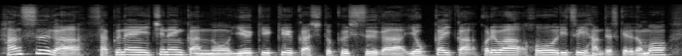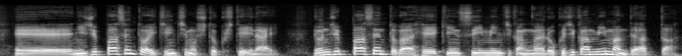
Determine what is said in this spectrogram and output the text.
半数が昨年1年間の有給休暇取得指数が4日以下これは法律違反ですけれども、えー、20%は1日も取得していない。40%が平均睡眠時間が6時間未満であった。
